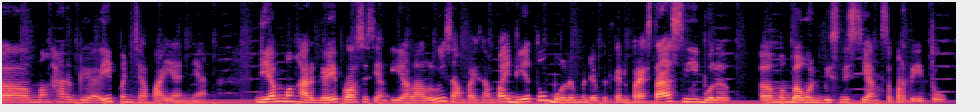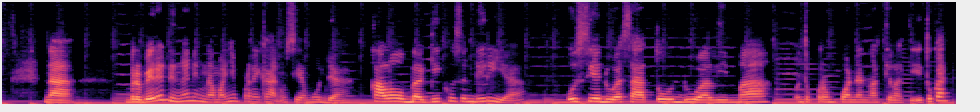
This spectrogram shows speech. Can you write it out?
uh, menghargai pencapaiannya. Dia menghargai proses yang ia lalui sampai-sampai dia tuh boleh mendapatkan prestasi, boleh uh, membangun bisnis yang seperti itu. Nah, berbeda dengan yang namanya pernikahan usia muda. Kalau bagiku sendiri ya, usia 21, 25 untuk perempuan dan laki-laki itu kan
